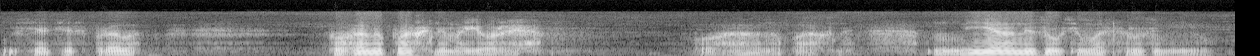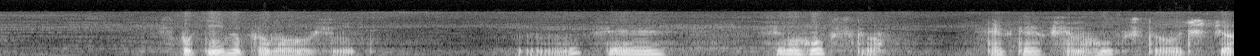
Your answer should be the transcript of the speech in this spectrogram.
Уся ця справа погано пахне, майоре. Погано пахне. Я не зовсім вас розумію. Спокійно промовив Сміт. Це самогубство. Так, так, самогубство, от що.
